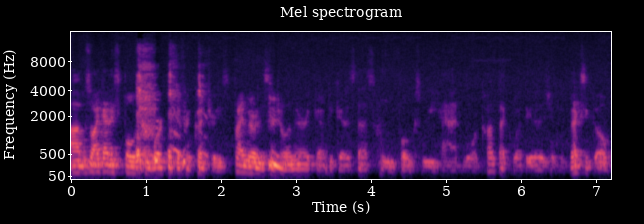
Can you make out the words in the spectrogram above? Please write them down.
Um, so I got exposed to work with different countries, primarily Central America, because that's who folks we had more contact with, in addition to Mexico.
